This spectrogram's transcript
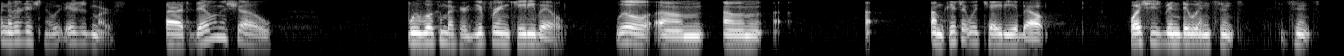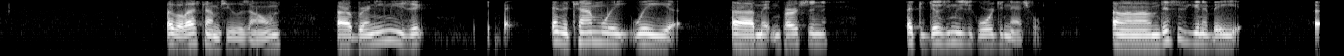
another edition of Weekdays with Murph. Uh, today on the show, we welcome back our good friend Katie Belle. We'll um, um, uh, um, catch up with Katie about what she's been doing since since uh, the last time she was on, uh, brand new music, and the time we we uh, met in person at the Josie Music Awards in Nashville. Um, this is going to be a,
